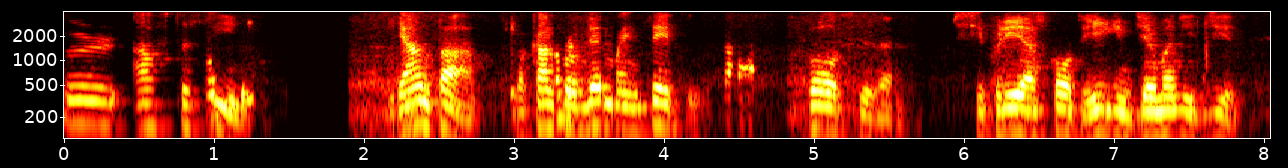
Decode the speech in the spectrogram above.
për aftësin, janë ta, po kanë problem mindseti, po të të dhe, Shqipëria është kot, ikim Gjermani të gjithë,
